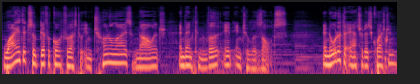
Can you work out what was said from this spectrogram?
why is it so difficult for us to internalize knowledge and then convert it into results? In order to answer this question,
